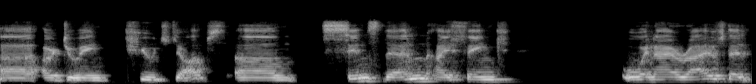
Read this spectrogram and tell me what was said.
uh, are doing huge jobs. Um, since then, I think when I arrived at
